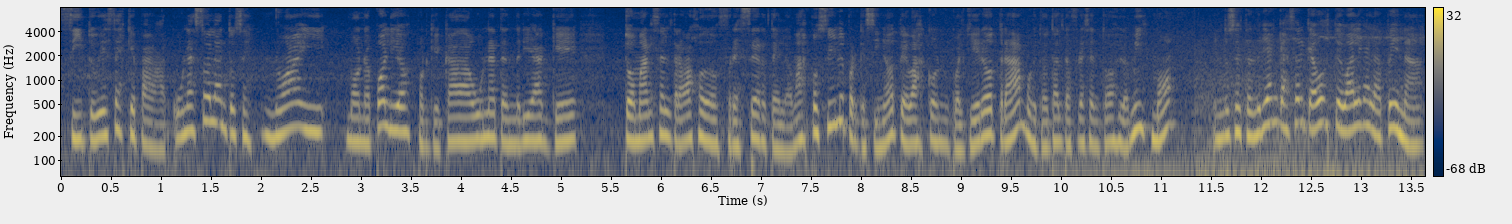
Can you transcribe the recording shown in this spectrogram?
si tuvieses que pagar una sola, entonces no hay monopolios porque cada una tendría que tomarse el trabajo de ofrecerte lo más posible porque si no te vas con cualquier otra, porque total te ofrecen todos lo mismo. Entonces tendrían que hacer que a vos te valga la pena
